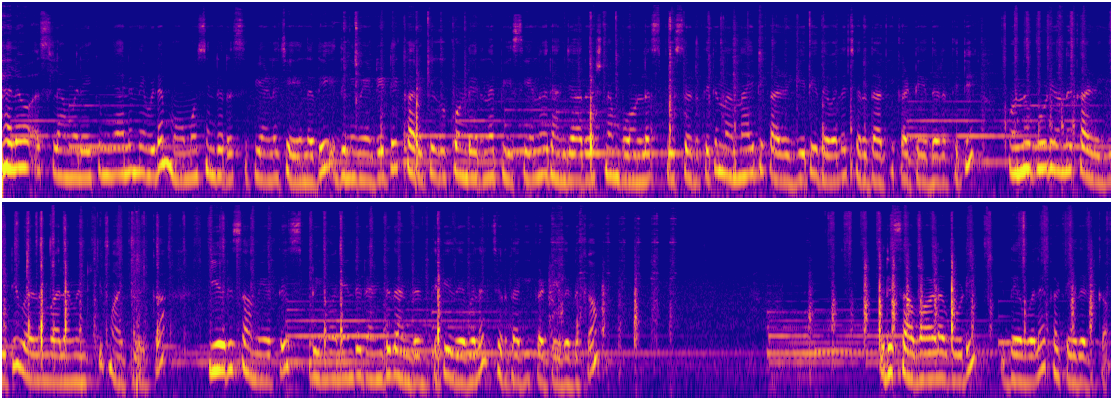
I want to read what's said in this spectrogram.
ഹലോ അസ്സാം വലൈക്കും ഞാനിന്നിവിടെ മോമോസിന്റെ റെസിപ്പിയാണ് ചെയ്യുന്നത്. ഇതിന് വേണ്ടിയിട്ട് കറിക്കൊക്കെ കൊണ്ടുവരുന്ന പീസിൽ നിന്ന് ഒരു അഞ്ചാറ് കഷ്ണം ബോൺലെസ് പീസ് എടുത്തിട്ട് നന്നായിട്ട് കഴുകിയിട്ട് ഇതേപോലെ ചെറുതാക്കി കട്ട് ചെയ്തെടുത്തിട്ട് ഒന്നുകൂടി ഒന്ന് കഴുകിയിട്ട് വെള്ളം വാലാൻ വേണ്ടിയിട്ട് മാറ്റി വെക്കുക ഈ ഒരു സമയത്ത് സ്പ്രിംഗ് ഓനിയന്റെ രണ്ട് തണ്ടെടുത്തിട്ട് ഇതേപോലെ ചെറുതാക്കി കട്ട് ചെയ്തെടുക്കാം. ഒരു സവാള കൂടി ഇതേപോലെ കട്ട് ചെയ്തെടുക്കാം.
